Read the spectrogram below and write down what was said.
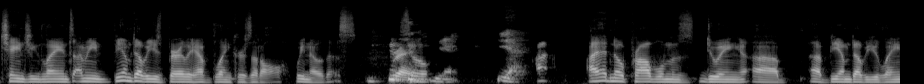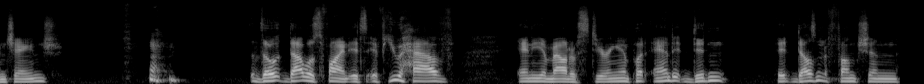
changing lanes. I mean, BMWs barely have blinkers at all. We know this. Right. So yeah. Yeah. I had no problems doing uh, a BMW lane change. Though that was fine. It's if you have any amount of steering input, and it didn't, it doesn't function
